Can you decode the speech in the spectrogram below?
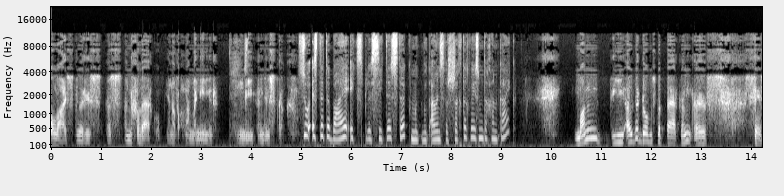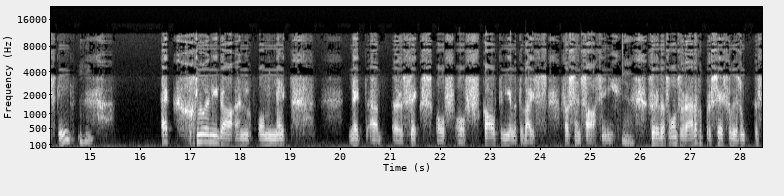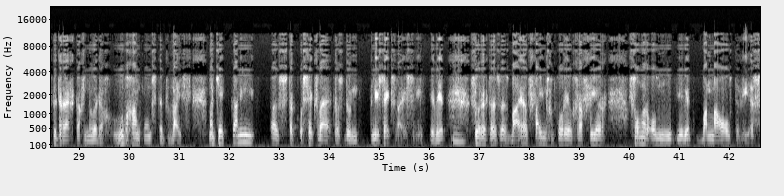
al daai stories is ingewerk op een of ander manier in die in die stuk. So is dit 'n baie eksplisiete stuk. Moet moet ouens versigtig wees om te gaan kyk? Man, die ouderdomsbeperking is 16. Mm -hmm. Ek glo nie daarin om net net uh, uh, seks of of kaltenele te wys vir sensasie nie. Ja. So dit was ons regte proses gewees om is dit regtig nodig? Hoe gaan ons dit wys? Want jy kan nie 'n stuk of sekswerkers doen in die sekswys nie. Jy weet, hmm. so dit is is baie fyn gekoreografeer sonder om jy weet banaal te wees.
